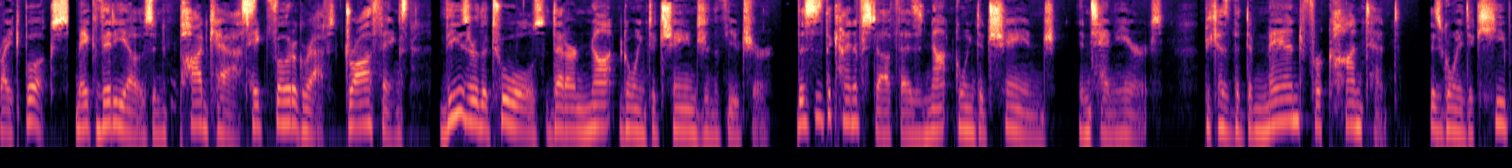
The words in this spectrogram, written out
write books, make videos and podcasts, take photographs, draw things. These are the tools that are not going to change in the future. This is the kind of stuff that is not going to change in 10 years because the demand for content is going to keep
